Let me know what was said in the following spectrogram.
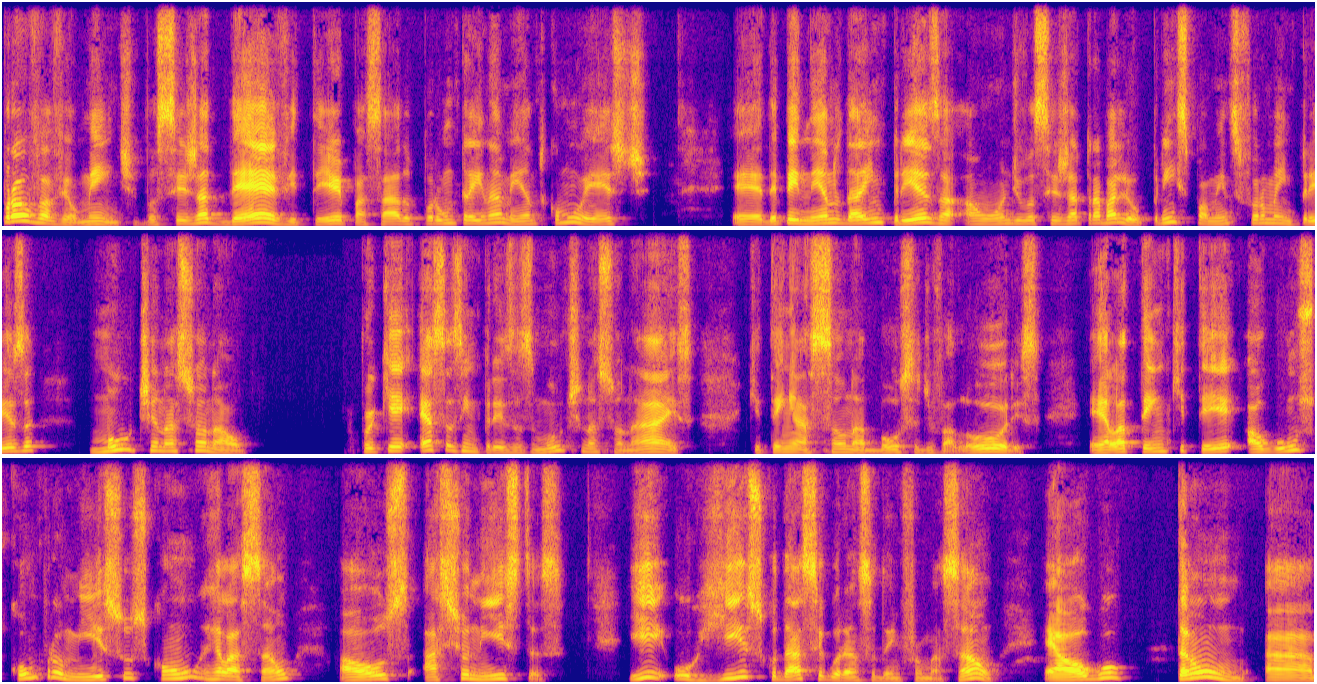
provavelmente, você já deve ter passado por um treinamento como este, é, dependendo da empresa aonde você já trabalhou, principalmente se for uma empresa multinacional. Porque essas empresas multinacionais que têm ação na bolsa de valores, ela tem que ter alguns compromissos com relação aos acionistas. E o risco da segurança da informação é algo tão ah,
